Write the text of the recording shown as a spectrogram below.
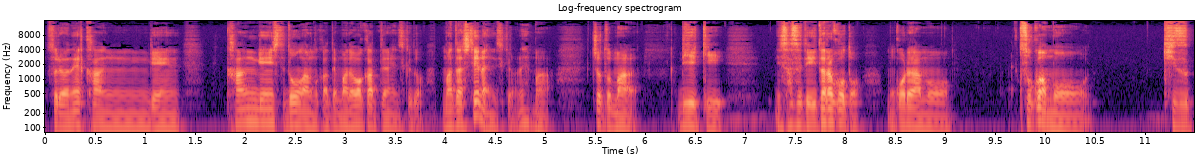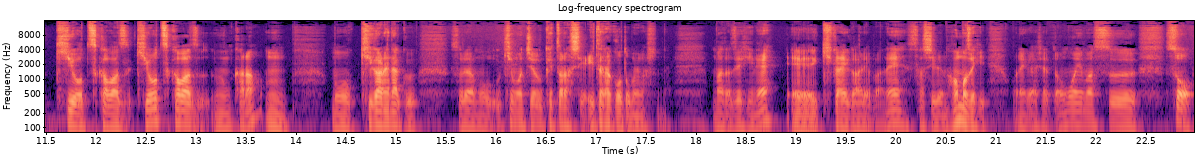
それをね、還元、還元してどうなるのかってまだ分かってないんですけど、まだしてないんですけどね、まあ、ちょっとまあ、利益にさせていただこうと。もうこれはもう、そこはもう、気づ、気を使わず、気を使わず、うんかな？うん。もう気兼ねなく、それはもう気持ちを受け取らせていただこうと思いましたね。またぜひね、えー、機会があればね、差し入れの方もぜひお願いしたいと思います。そ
